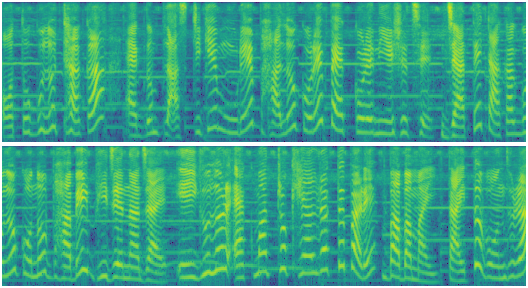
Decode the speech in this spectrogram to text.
অতগুলো টাকা একদম প্লাস্টিকে মুড়ে ভালো করে প্যাক করে নিয়ে এসেছে, যাতে টাকাগুলো কোনোভাবেই ভিজে না যায়। এইগুলোর একমাত্র খেয়াল রাখতে পারে বাবা মাই, তাই তো বন্ধুরা?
